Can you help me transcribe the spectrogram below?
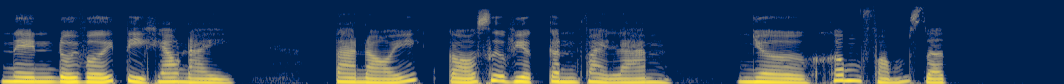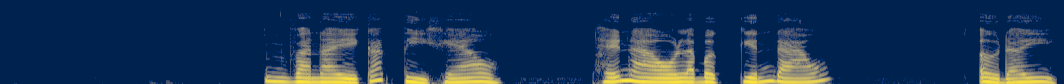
nên đối với tỷ kheo này, ta nói có sự việc cần phải làm, nhờ không phóng dật. Và này các tỷ kheo, thế nào là bậc kiến đáo? Ở đây,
